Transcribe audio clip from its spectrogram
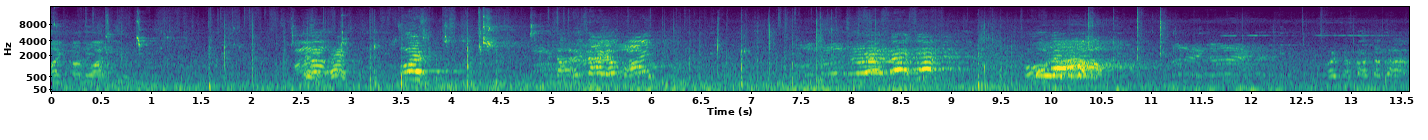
来来来，来！加油！加油！快坚持！好啊！来来来，快上！快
